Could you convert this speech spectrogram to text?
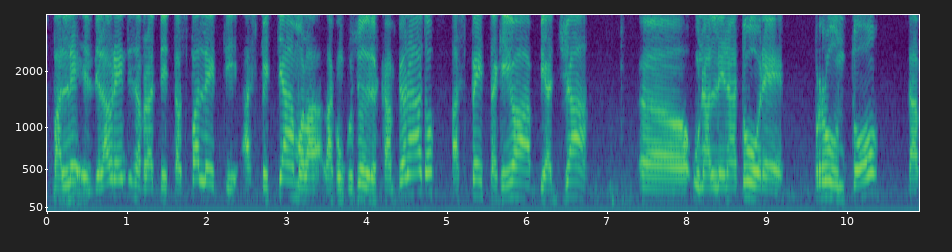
Spalle- eh, De Laurentiis avrà detto a Spalletti aspettiamo la, la, conclusione del campionato, aspetta che io abbia già uh, un allenatore pronto da,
